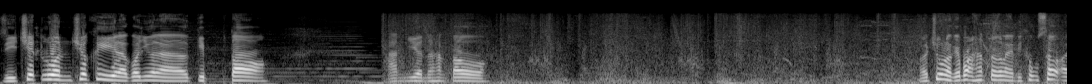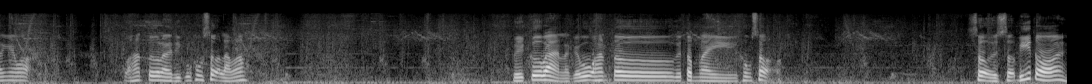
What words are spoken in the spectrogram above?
Dí chết luôn trước khi là coi như là kịp to. An Nhiên Hunter. Nói chung là cái bọn Hunter này thì không sợ anh em ạ. Bọn Hunter này thì cũng không sợ lắm đâu Về cơ bản là cái bộ Hunter, cái tầm này không sợ. Sợ sợ bit thôi.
